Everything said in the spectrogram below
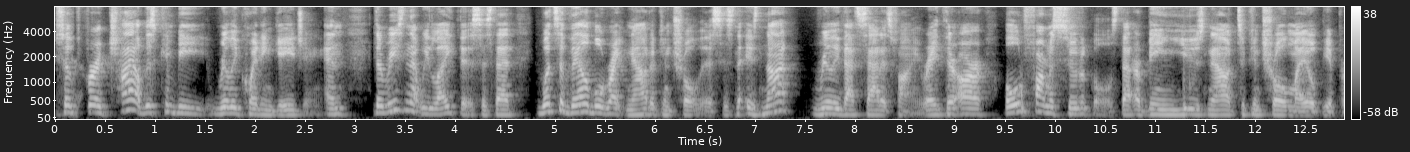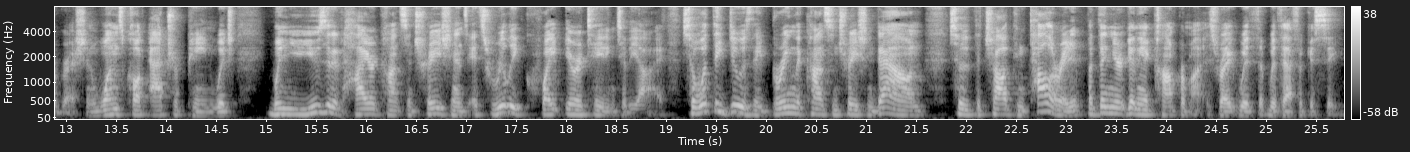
So for a child, this can be really quite engaging. And the reason that we like this is that what's available right now to control this is, is not really that satisfying, right? There are old pharmaceuticals that are being used now to control myopia progression. One's called atropine, which when you use it at higher concentrations, it's really quite irritating to the eye. So what they do is they bring the concentration down so that the child can tolerate it, but then you're getting a compromise, right, with, with efficacy.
